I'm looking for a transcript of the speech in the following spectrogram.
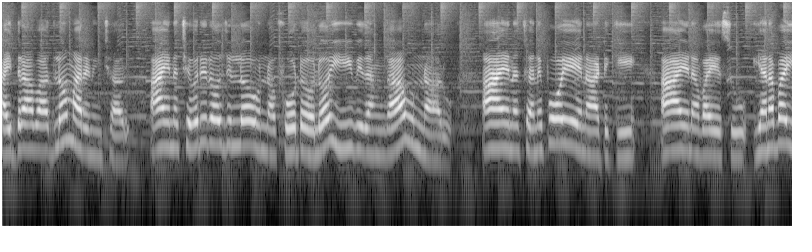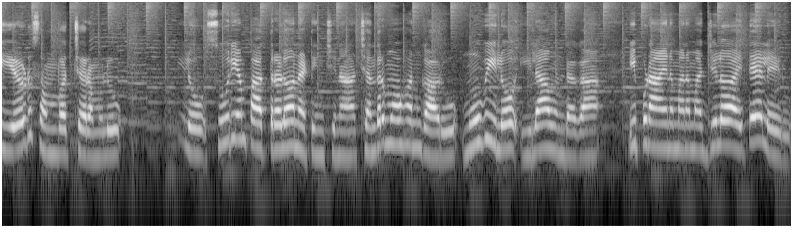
హైదరాబాద్లో మరణించారు. ఆయన చివరి రోజుల్లో ఉన్న ఫోటోలో ఈ విధంగా ఉన్నారు. ఆయన చనిపోయే నాటికి ఆయన వయసు ఎనభై ఏడు సంవత్సరములు. లో సూర్యం పాత్రలో నటించిన చంద్రమోహన్ గారు మూవీలో ఇలా ఉండగా ఇప్పుడు ఆయన మన మధ్యలో అయితే లేరు.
